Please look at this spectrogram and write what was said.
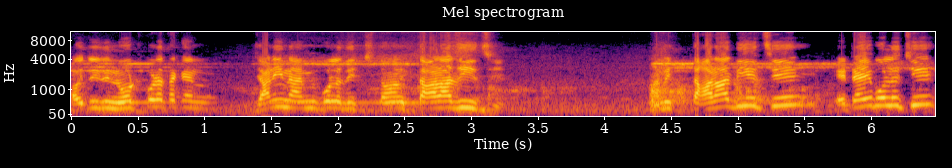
হয়তো যদি নোট করে থাকেন, জানি না, আমি বলে দিচ্ছি তো আমি তাড়া দিয়েছি। আমি তাড়া দিয়েছি, এটাই বলেছি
